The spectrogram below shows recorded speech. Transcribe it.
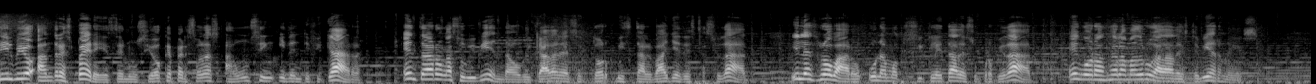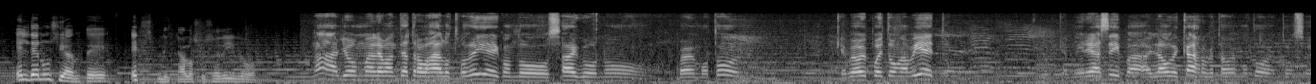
Silvio Andrés Pérez denunció que personas aún sin identificar entraron a su vivienda ubicada en el sector Vistal Valle de esta ciudad y les robaron una motocicleta de su propiedad en horas de la madrugada de este viernes. El denunciante explica lo sucedido. Nada, yo me levanté a trabajar el otro día y cuando salgo no veo el motor, que veo el portón abierto, que miré así para el lado del carro que estaba el motor, entonces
